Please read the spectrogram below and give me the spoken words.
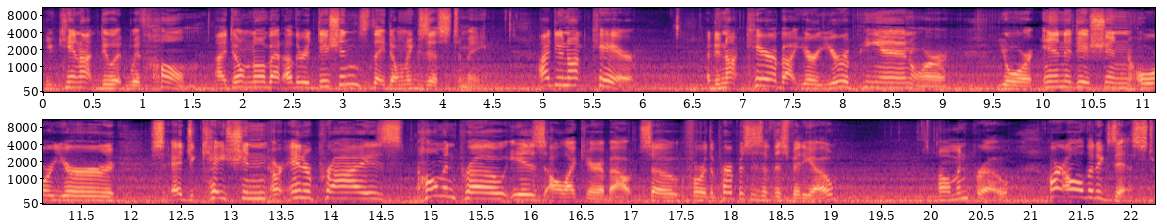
You cannot do it with Home. I don't know about other editions, they don't exist to me. I do not care. I do not care about your European or your N edition or your education or enterprise. Home and Pro is all I care about. So, for the purposes of this video, Home and Pro are all that exist.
